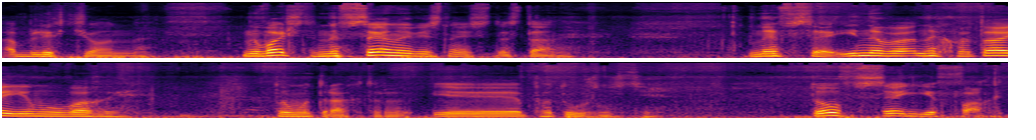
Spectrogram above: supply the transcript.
облегченно. Ну, бачите, не все навісне сюди стане. Не все. І не, не вистачає йому ваги тому трактору і е, потужності. То все є факт.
